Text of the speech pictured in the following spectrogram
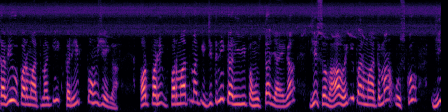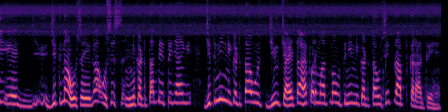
तभी वो परमात्मा की करीब पहुँचेगा। और परमात्मा की जितनी करीबी पहुँचता जाएगा, ये स्वभाव है कि परमात्मा उसको ये जितना हो सकेगा, उसे निकटता देते जाएँगे। जितनी निकटता वो जीव चाहता है, परमात्मा उतनी निकटता उसे प्राप्त कराते हैं।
